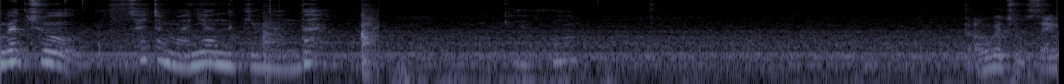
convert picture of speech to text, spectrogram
양배추 살짝 많이 한 느낌이 난다. 그래서 양배추 생.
